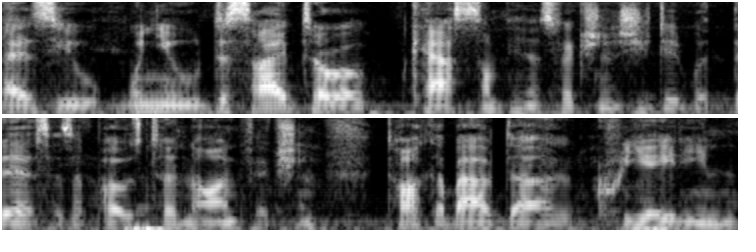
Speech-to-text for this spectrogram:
as you when you decide to cast something as fiction as you did with this as opposed to nonfiction talk about uh, creating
